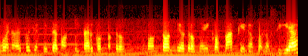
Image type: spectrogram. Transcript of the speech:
bueno, después empecé a consultar con otro montón de otros médicos más que no conocía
